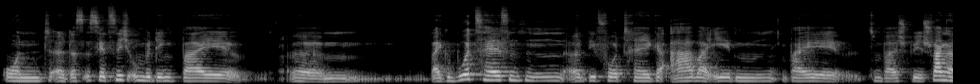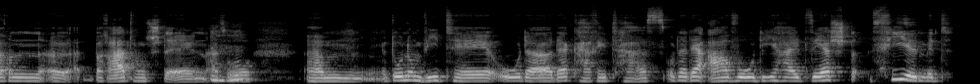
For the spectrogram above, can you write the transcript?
Und das ist jetzt nicht unbedingt bei ähm, bei Geburtshelfenden äh, die Vorträge, aber eben bei zum Beispiel schwangeren äh, Beratungsstellen, also mhm. ähm, Donum Vitae oder der Caritas oder der AWO, die halt sehr viel mit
